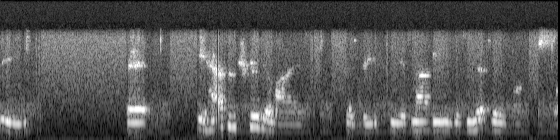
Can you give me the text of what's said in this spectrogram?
see that he hasn't trivialized grief. He is not being dismissive of the.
